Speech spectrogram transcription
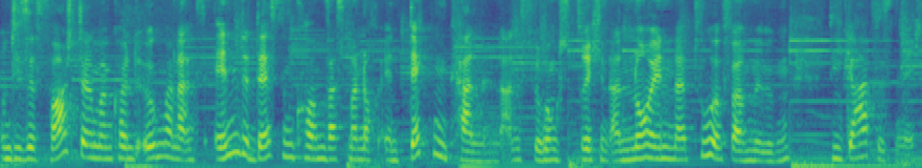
Und diese Vorstellung, man könnte irgendwann ans Ende dessen kommen, was man noch entdecken kann, in Anführungsstrichen, an neuen Naturvermögen, die gab es nicht.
